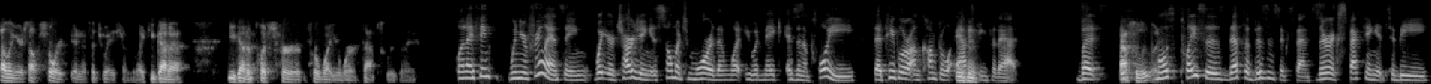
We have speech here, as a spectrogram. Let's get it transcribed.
selling yourself short in a situation. Like you gotta you gotta push for for what you're worth. Absolutely. Well, and I think when you're freelancing, what you're charging is so much more than what you would make as an employee that people are uncomfortable Mhm. asking for that. But Absolutely. most places, that's a business expense. They're expecting it to be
